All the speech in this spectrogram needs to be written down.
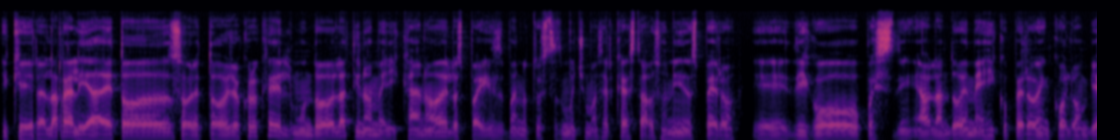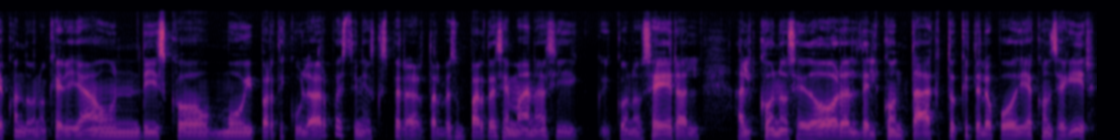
Y que era la realidad de todos, sobre todo yo creo que del mundo latinoamericano, de los países, bueno, tú estás mucho más cerca de Estados Unidos, pero eh, digo, pues hablando de México, pero en Colombia cuando uno quería un disco muy particular, pues tenías que esperar tal vez un par de semanas y, conocer al, al conocedor, al del contacto que te lo podía conseguir.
